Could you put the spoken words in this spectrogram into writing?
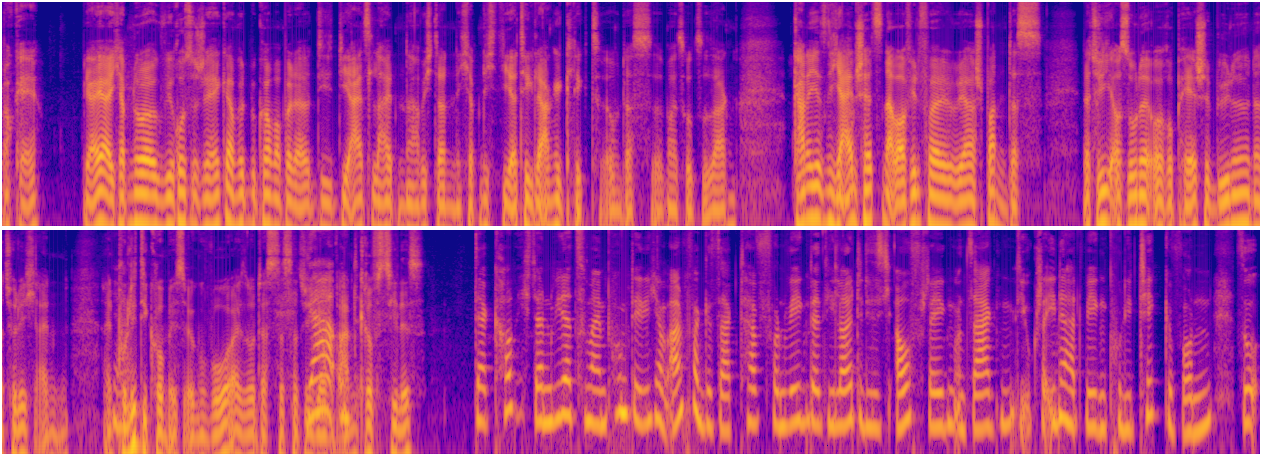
Okay. Ja, ja, ich habe nur irgendwie russische Hacker mitbekommen, aber die, die Einzelheiten habe ich dann, ich habe nicht die Artikel angeklickt, um das mal so zu sagen. Kann ich jetzt nicht einschätzen, aber auf jeden Fall, ja, spannend, dass natürlich auch so eine europäische Bühne natürlich ein, ein ja. Politikum ist irgendwo, also dass das natürlich ja, auch ein Angriffsziel ist. Da komme ich dann wieder zu meinem Punkt, den ich am Anfang gesagt habe, von wegen die Leute, die sich aufregen und sagen, die Ukraine hat wegen Politik gewonnen. So,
